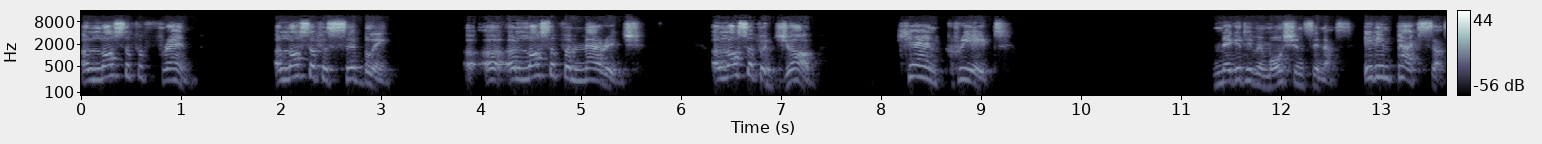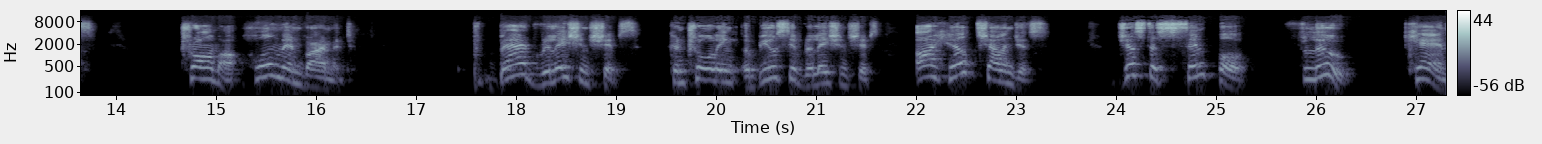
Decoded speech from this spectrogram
a loss of a friend, a loss of a sibling, a, a, a loss of a marriage, a loss of a job can create negative emotions in us. It impacts us. Trauma, home environment, bad relationships, controlling abusive relationships, our health challenges, just a simple flu can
